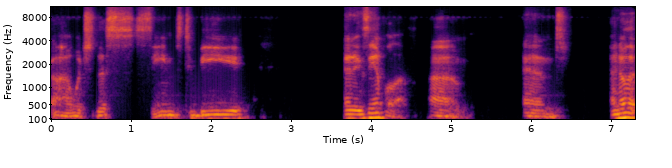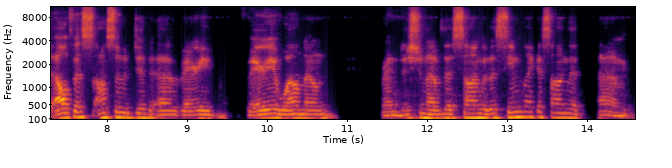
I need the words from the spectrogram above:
uh, which this seems to be an example of. Um, and I know that Elvis also did a very, very well known rendition of this song, but this seemed like a song that um,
